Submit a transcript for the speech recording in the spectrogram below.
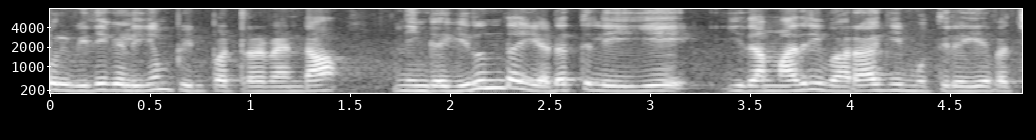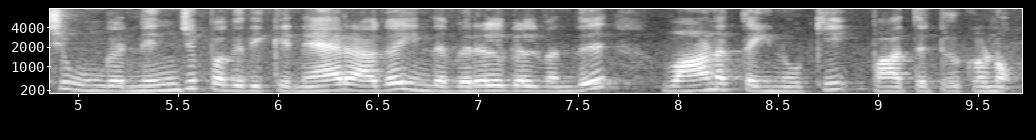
ஒரு விதிகளையும் பின்பற்ற வேண்டாம். நீங்கள் இருந்த இடத்துலையே இதை மாதிரி வராகி முத்திரையை வச்சு உங்கள் நெஞ்சு பகுதிக்கு நேராக இந்த விரல்கள் வந்து வானத்தை நோக்கி பார்த்துட்ருக்கணும்.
